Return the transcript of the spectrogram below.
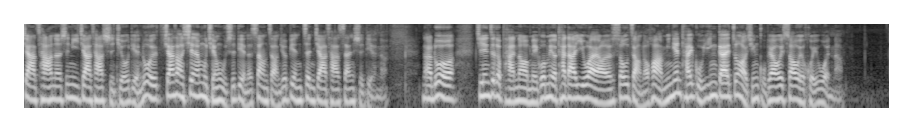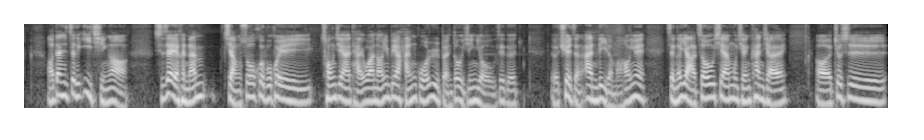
价差呢是逆价差十九点，如果加上现在目前五十点的上涨，就变正价差三十点了。那如果今天这个盘呢，美国没有太大意外啊，收涨的话，明天台股应该中小型股票会稍微回稳了。哦，但是这个疫情啊，实在也很难讲说会不会冲进来台湾哦，因为毕竟韩国、日本都已经有这个呃确诊案例了嘛。哈，因为整个亚洲现在目前看起来，呃，就是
